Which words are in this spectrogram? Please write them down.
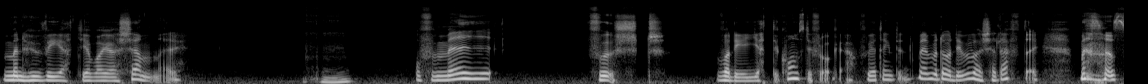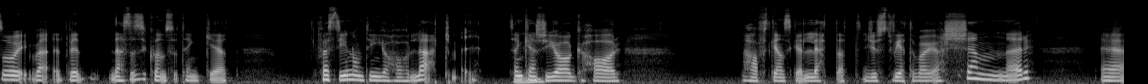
men hur vet jag vad jag känner? Mm. Och för mig först var det en jättekonstig fråga. För jag tänkte, men vadå, det är väl bara att känna efter. Men sen så nästa sekund så tänker jag att fast det är någonting jag har lärt mig. Sen mm. kanske jag har haft ganska lätt att just veta vad jag känner. Eh,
